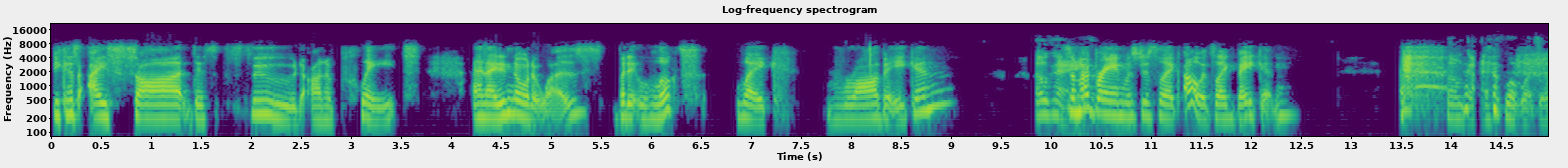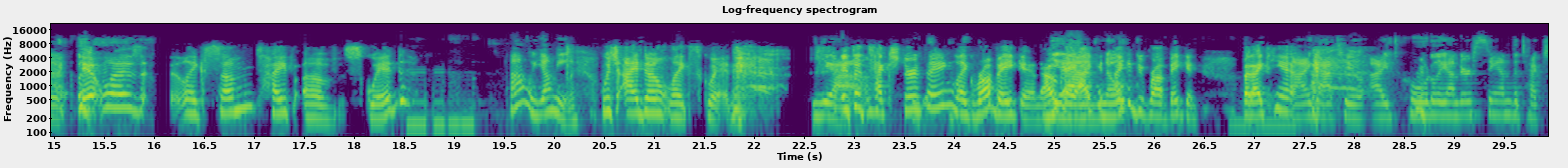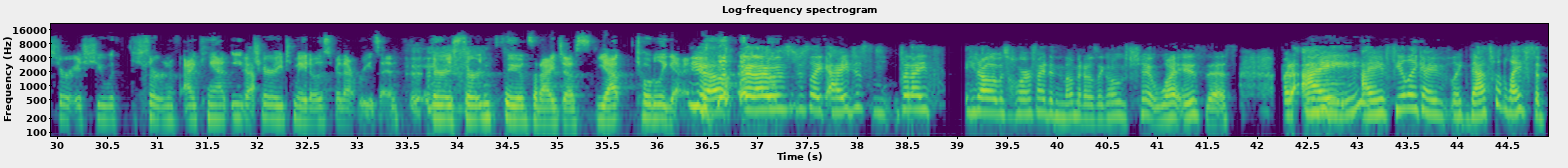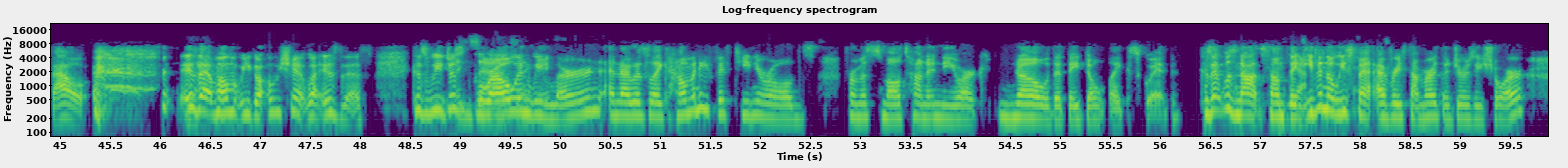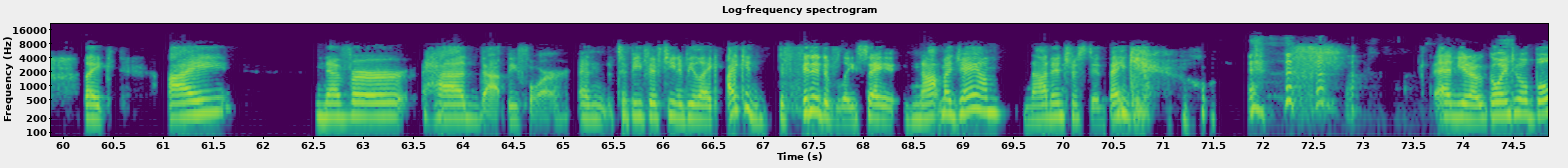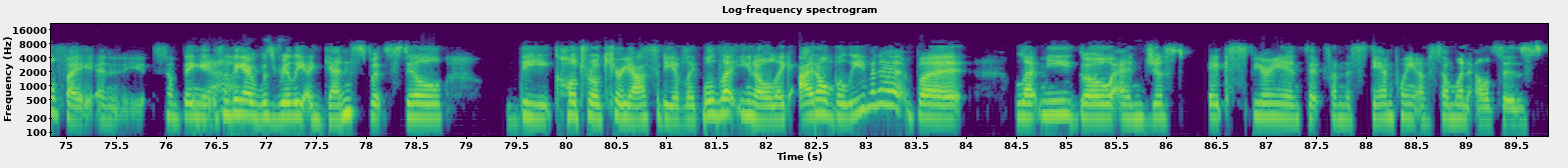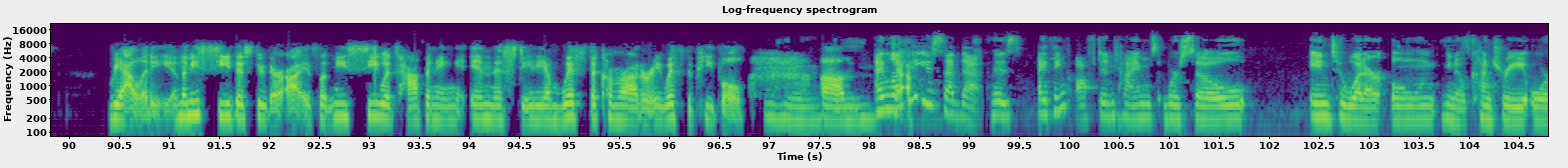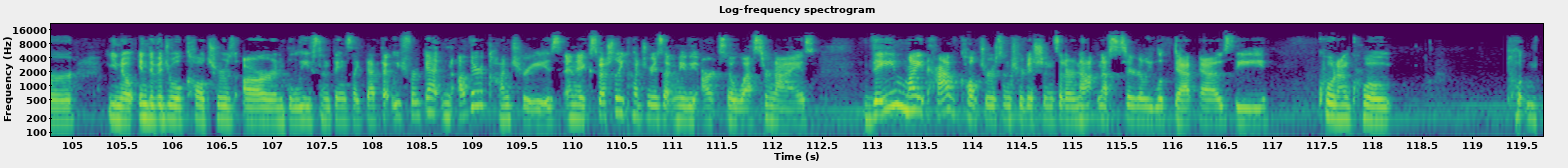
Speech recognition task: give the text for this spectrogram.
because I saw this food on a plate and I didn't know what it was, but it looked like raw bacon. Okay. So my brain was just like, oh, it's like bacon. oh god, what was it? it was like some type of squid. Oh, yummy. Which I don't like squid. Yeah. It's a texture thing, like raw bacon. Okay, yeah, I can nope. I can do raw bacon, but I can't I got you. I totally understand the texture issue with certain I can't eat yeah. cherry tomatoes for that reason. There is certain foods that I just yep, totally get it. Yeah. and I was just like I just but I you know, I was horrified in the moment. I was like, "Oh shit, what is this?" But mm-hmm. I, I feel like I like that's what life's about. Is that moment where you go, "Oh shit, what is this?" Because we just exactly. grow and we learn. And I was like, "How many fifteen-year-olds from a small town in New York know that they don't like squid?" Because it was not something. Yeah. Even though we spent every summer at the Jersey Shore, like I never had that before. And to be 15 and be like, I can definitively say, not my jam, not interested. Thank you. and you know, going to a bullfight and something yeah. something I was really against, but still the cultural curiosity of like, well, let you know, like I don't believe in it, but let me go and just experience it from the standpoint of someone else's reality and let me see this through their eyes let me see what's happening in this stadium with the camaraderie with the people mm-hmm. um i love yeah. that you said that because i think oftentimes we're so into what our own you know country or you know individual cultures are and beliefs and things like that that we forget in other countries and especially countries that maybe aren't so westernized they might have cultures and traditions that are not necessarily looked at as the quote unquote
